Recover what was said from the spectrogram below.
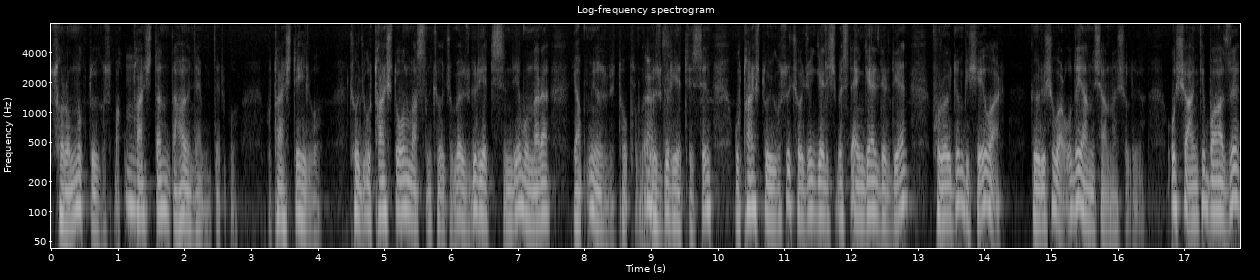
sorumluluk duygusu. Bak utançtan daha önemlidir bu. Utanç değil bu. Çocuğu utançlı olmasın çocuğum özgür yetişsin diye bunlara yapmıyoruz bir toplumda. Evet. Özgür yetişsin. Utanç duygusu çocuğun gelişmesine engeldir diyen Freud'un bir şeyi var. Görüşü var. O da yanlış anlaşılıyor. O şu anki bazı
